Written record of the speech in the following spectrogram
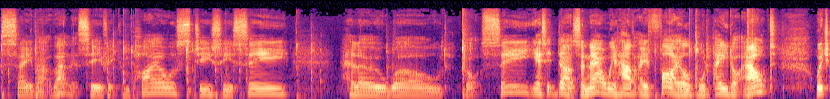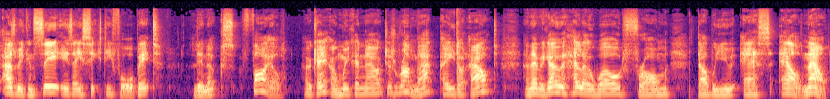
save out that. Let's see if it compiles. GCC hello world.c. Yes, it does. So now we have a file called a.out, which as we can see is a 64-bit Linux file. Okay, and we can now just run that, a.out, and there we go, hello world from WSL. Now,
